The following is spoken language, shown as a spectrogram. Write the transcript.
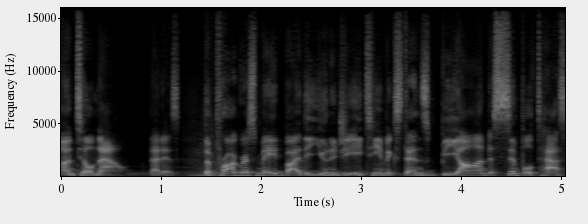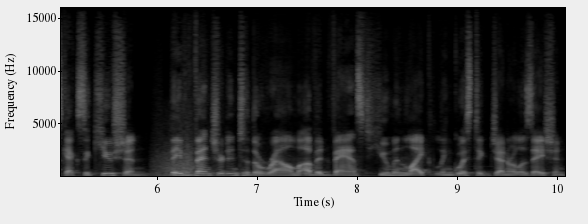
Until now that is. The progress made by the UniGE team extends beyond simple task execution. They've ventured into the realm of advanced human-like linguistic generalization,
